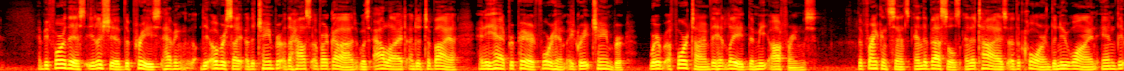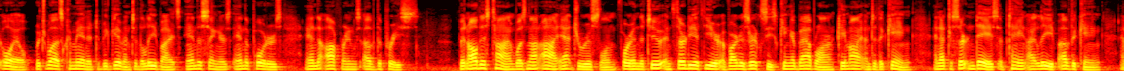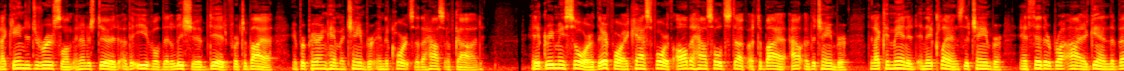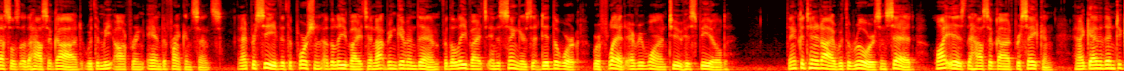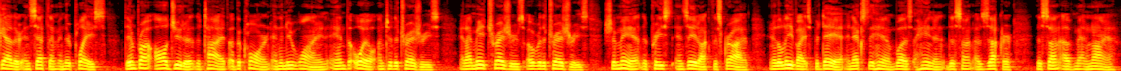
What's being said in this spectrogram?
And before this, Eliashib the priest, having the oversight of the chamber of the house of our God, was allied unto Tobiah, and he had prepared for him a great chamber, where aforetime they had laid the meat offerings, the frankincense, and the vessels, and the tithes of the corn, the new wine, and the oil, which was commanded to be given to the Levites, and the singers, and the porters, and the offerings of the priests. But all this time was not I at Jerusalem, for in the two and thirtieth year of Artaxerxes king of Babylon came I unto the king, and after certain days obtained I leave of the king, and I came to Jerusalem and understood of the evil that Eliashib did for Tobiah in preparing him a chamber in the courts of the house of God. It grieved me sore, therefore I cast forth all the household stuff of Tobiah out of the chamber, then I commanded, and they cleansed the chamber, and thither brought I again the vessels of the house of God, with the meat offering and the frankincense. And I perceived that the portion of the Levites had not been given them, for the Levites and the singers that did the work were fled every one to his field. Then contended I with the rulers, and said, Why is the house of God forsaken? And I gathered them together, and set them in their place. Then brought all Judah the tithe of the corn, and the new wine, and the oil unto the treasuries and I made treasures over the treasuries, Shemaiah the priest and Zadok the scribe, and the Levites Pedaiah, and next to him was Hanan the son of Zaccur, the son of Mattaniah.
